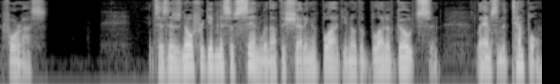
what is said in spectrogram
for us. It says there's no forgiveness of sin without the shedding of blood. You know, the blood of goats and lambs in the temple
